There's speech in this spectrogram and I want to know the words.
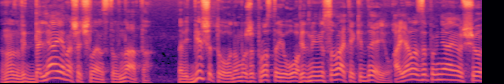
воно віддаляє наше членство в НАТО. Навіть більше того, воно може просто його відмінусувати як ідею. А я вас запевняю, що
